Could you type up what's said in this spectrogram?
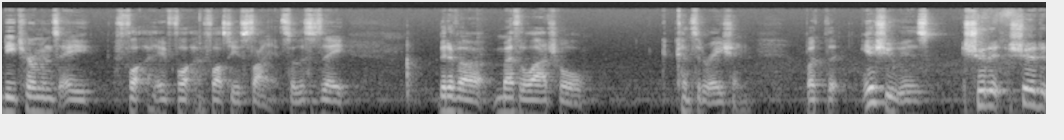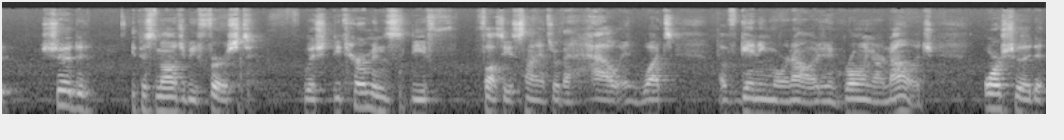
determines a, a philosophy of science. So this is a bit of a methodological consideration. But the issue is should it should should epistemology be first, which determines the philosophy of science or the how and what of gaining more knowledge and growing our knowledge, or should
